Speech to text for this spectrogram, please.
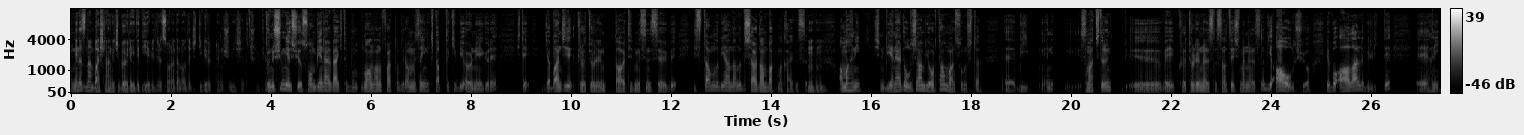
En azından başlangıcı böyleydi diyebiliriz. Sonradan o da ciddi bir dönüşüm yaşadı çünkü. Dönüşüm yaşıyor. Son bienal belki de bu, bu anlamda farklı olabilir ama mesela yine kitaptaki bir örneğe göre işte yabancı küratörlerin davet edilmesinin sebebi İstanbul'a bir yandan da dışarıdan bakma kaygısı. Hı hı. Ama hani şimdi Biennale'de oluşan bir ortam var sonuçta. Ee, bir yani sanatçıların e, ve küratörlerin arasında, sanat eleştirmenleri arasında bir ağ oluşuyor. Ve bu ağlarla birlikte e, hani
